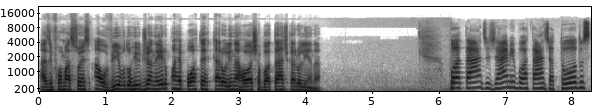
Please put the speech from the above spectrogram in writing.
As informações ao vivo do Rio de Janeiro com a repórter Carolina Rocha. Boa tarde, Carolina. Boa tarde, Jaime. Boa tarde a todos.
